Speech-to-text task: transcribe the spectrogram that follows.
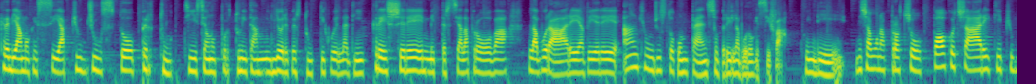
crediamo che sia più giusto per tutti, sia un'opportunità migliore per tutti quella di crescere e mettersi alla prova, lavorare lavorare avere anche un giusto compenso per il lavoro che si fa. Quindi diciamo un approccio poco charity, più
